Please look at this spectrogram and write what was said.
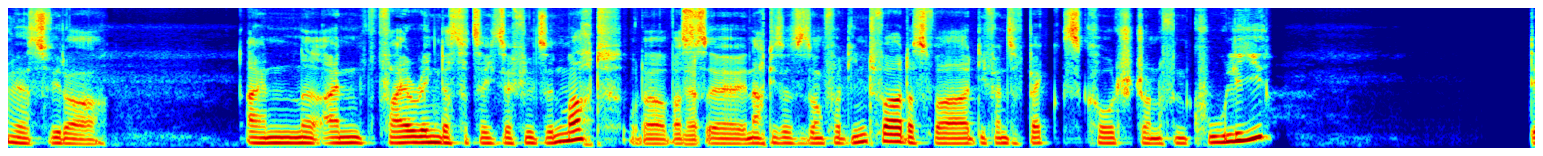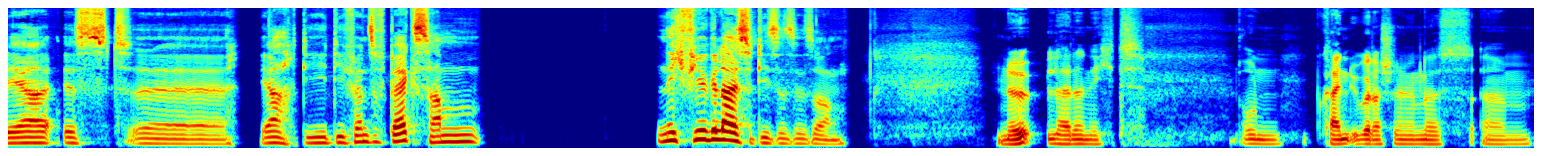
äh, jetzt wieder ein, ein Firing, das tatsächlich sehr viel Sinn macht oder was ja. äh, nach dieser Saison verdient war. Das war Defensive Backs Coach Jonathan Cooley. Der ist, äh, ja, die Defensive Backs haben nicht viel geleistet diese Saison. Nö, leider nicht. Und kein überraschendes ähm,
